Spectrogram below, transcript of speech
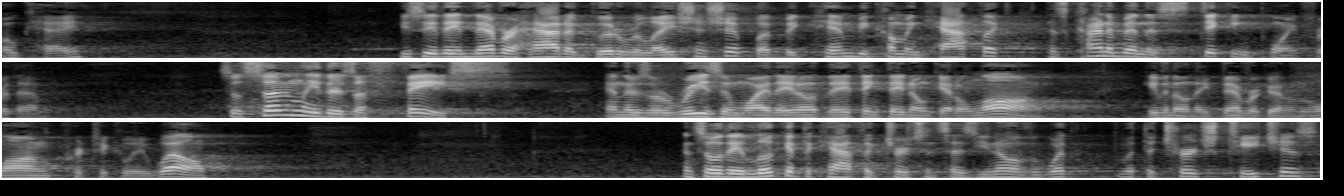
okay. You see, they've never had a good relationship, but him becoming Catholic has kind of been the sticking point for them. So suddenly there's a face, and there's a reason why they, don't, they think they don't get along, even though they've never gotten along particularly well. And so they look at the Catholic Church and says, you know, what, what the church teaches,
